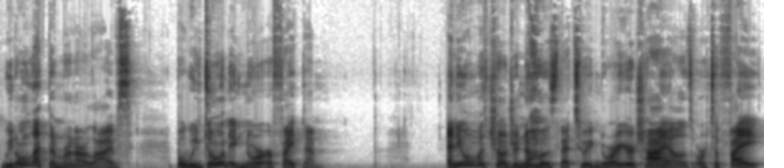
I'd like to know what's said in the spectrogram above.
We don't let them run our lives, but we don't ignore or fight them. Anyone with children knows that to ignore your child or to fight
